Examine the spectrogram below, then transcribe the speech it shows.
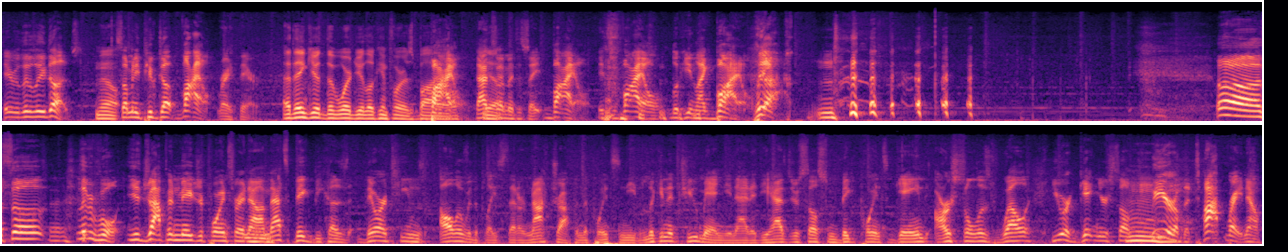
It literally does. No. Somebody puked up vile right there. I think you're, the word you're looking for is bile. Bile. That's Yeah. what I meant to say. Bile. It's vile looking like bile. Uh, so Liverpool, you're dropping major points right now, and that's big because there are teams all over the place that are not dropping the points needed. Looking at you, Man United, you had yourself some big points gained. Arsenal as well. You are getting yourself clear of the top right now.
